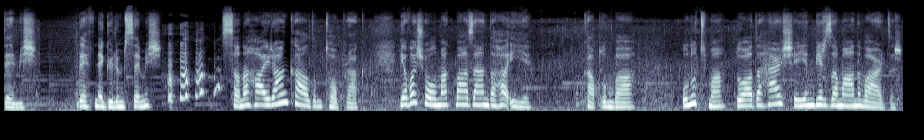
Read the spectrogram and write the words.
demiş. Defne gülümsemiş. Sana hayran kaldım toprak. Yavaş olmak bazen daha iyi. Kaplumbağa, unutma doğada her şeyin bir zamanı vardır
